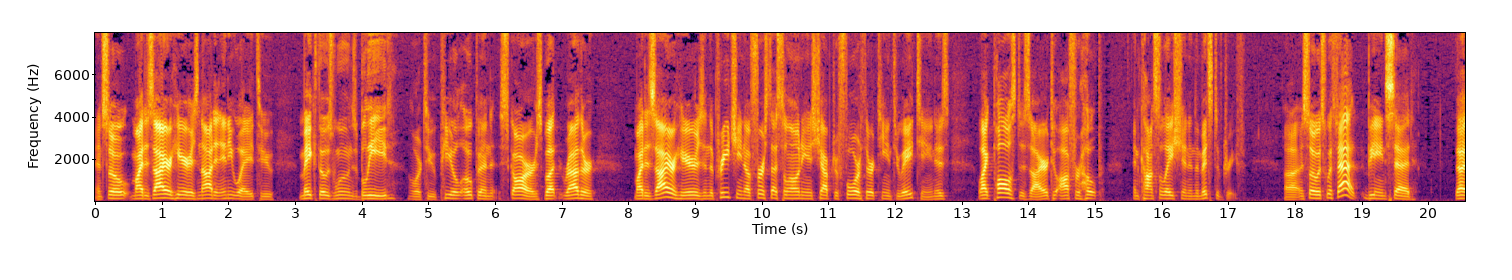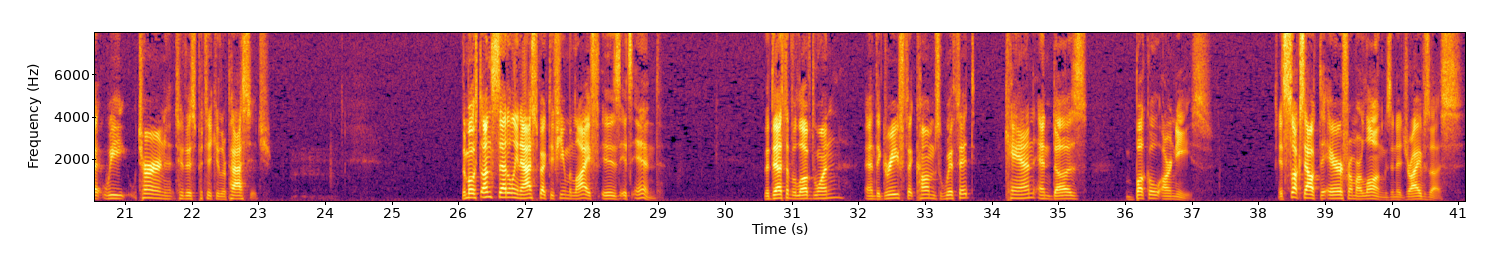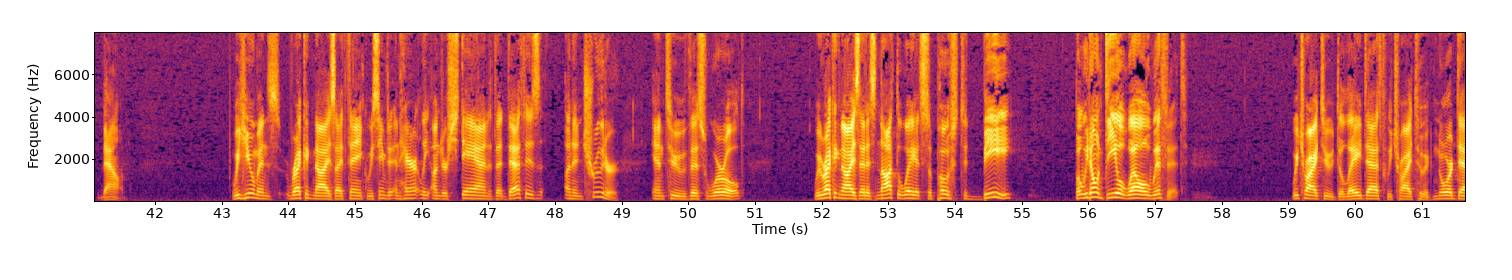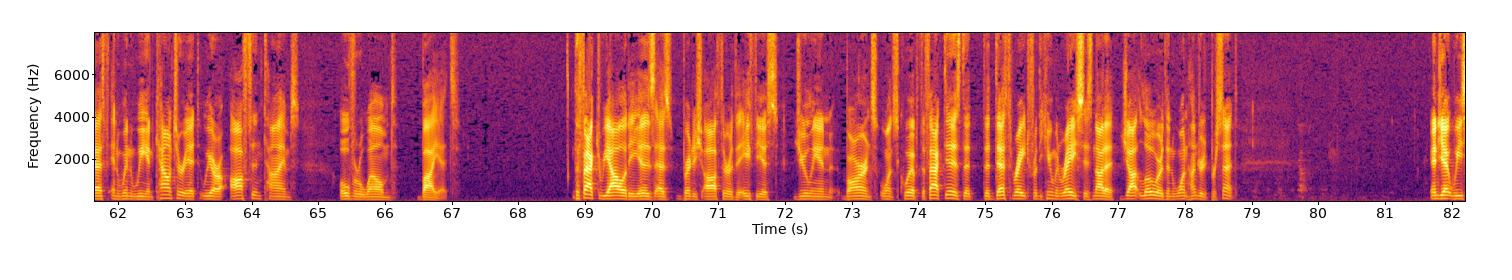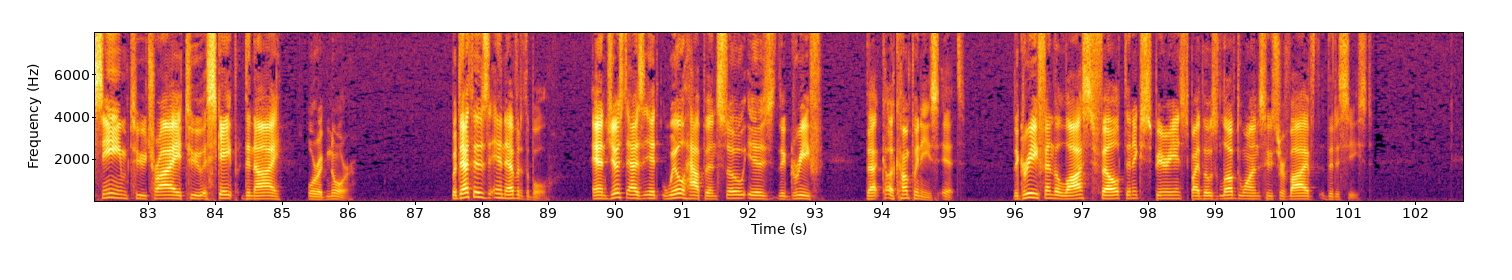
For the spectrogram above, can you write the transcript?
And so, my desire here is not in any way to make those wounds bleed or to peel open scars, but rather, my desire here is in the preaching of 1 Thessalonians chapter 4, 13 through 18, is like Paul's desire to offer hope and consolation in the midst of grief. Uh, and so, it's with that being said that we turn to this particular passage. The most unsettling aspect of human life is its end. The death of a loved one and the grief that comes with it can and does buckle our knees. It sucks out the air from our lungs and it drives us down. We humans recognize, I think, we seem to inherently understand that death is an intruder into this world. We recognize that it's not the way it's supposed to be, but we don't deal well with it. We try to delay death, we try to ignore death, and when we encounter it, we are oftentimes overwhelmed by it. The fact reality is, as British author, the atheist Julian Barnes once quipped, the fact is that the death rate for the human race is not a jot lower than 100%. And yet we seem to try to escape, deny, or ignore. But death is inevitable. And just as it will happen, so is the grief that accompanies it. The grief and the loss felt and experienced by those loved ones who survived the deceased.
